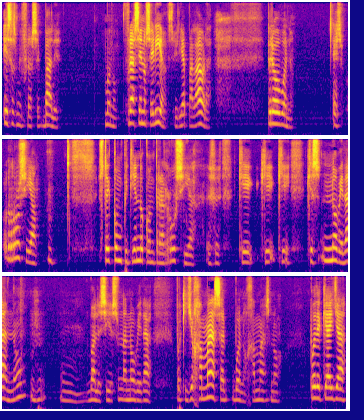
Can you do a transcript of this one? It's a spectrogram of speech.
Esa es mi frase, vale. Bueno, frase no sería, sería palabra. Pero bueno, es Rusia. Estoy compitiendo contra Rusia. Que, que, que, que es novedad, ¿no? Mm, vale, sí, es una novedad. Porque yo jamás, bueno, jamás no Puede que haya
